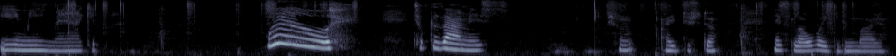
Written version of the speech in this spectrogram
İyiyim iyiyim merak etme. Woo! Çok güzelmiş. Şun ay düştü. Neyse lavaboya gideyim bari.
